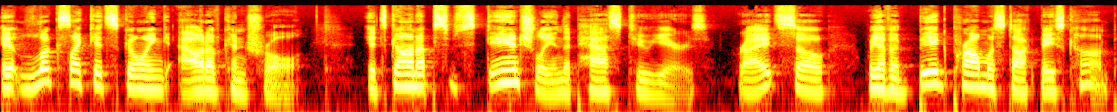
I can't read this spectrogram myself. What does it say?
it looks like it's going out of control. It's gone up substantially in the past two years, right? So we have a big problem with stock based comp.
